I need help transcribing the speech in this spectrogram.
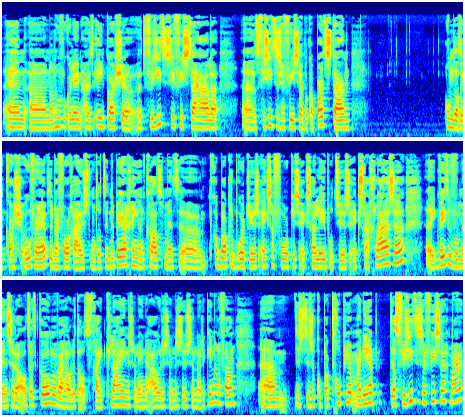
En uh, dan hoef ik alleen uit één kastje het visiteservies te halen. Uh, het visiteservies heb ik apart staan omdat ik kastje over heb. In mijn vorige huis stond dat in de berging. Een krat met uh, gebaksbordjes, extra vorkjes, extra lepeltjes, extra glazen. Uh, ik weet hoeveel mensen er altijd komen. Wij houden het altijd vrij klein. Dus alleen de ouders en de zus en daar de kinderen van. Um, dus het is een compact groepje. Maar die heb, dat visiteservies, zeg maar,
